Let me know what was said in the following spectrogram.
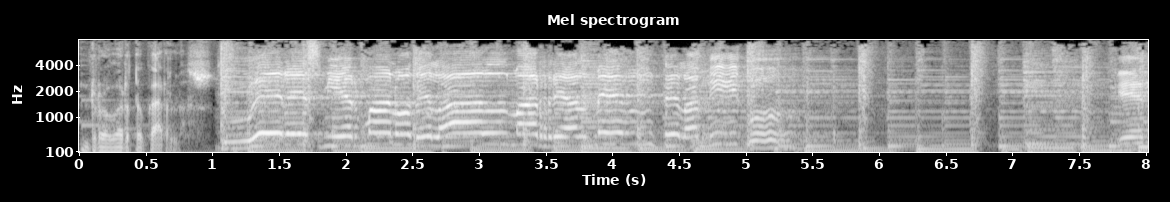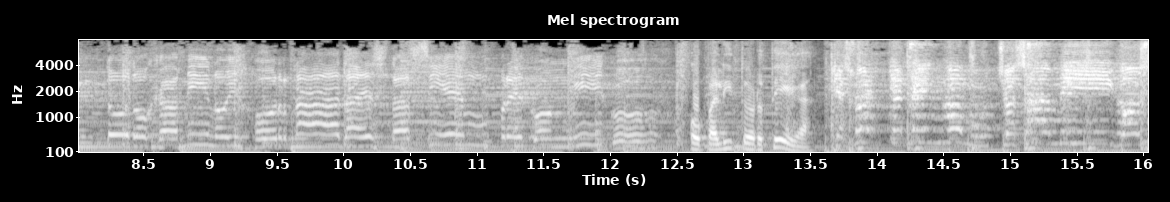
Roberto Carlos. Tú eres mi hermano del alma, realmente el amigo. que en todo camino y jornada está siempre conmigo. O Palito Ortega. Qué suerte tengo muchos amigos,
